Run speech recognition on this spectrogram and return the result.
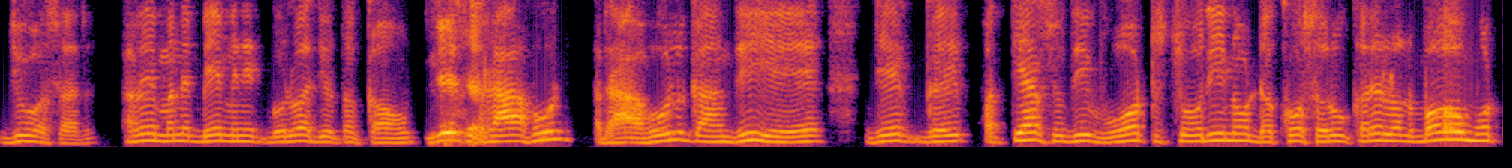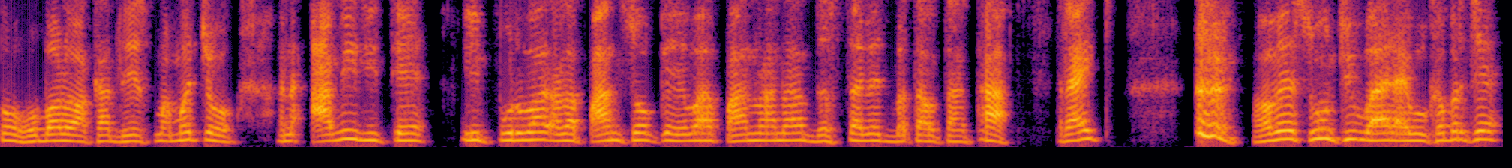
જુઓ સર હવે મને બે મિનિટ બોલવા દો તો કહું. રાહુલ રાહુલ ગાંધીએ જે ગઈ અત્યાર સુધી વોટ ચોરીનો ડખો શરૂ કરેલો ને બહુ મોટો હોબાળો આખા દેશમાં મચ્યો અને આવી રીતે એ પુરવાર એટલે પાંચસો કે એવા પાનાના દસ્તાવેજ બતાવતા હતા. રાઈટ? હવે શું થયું? બહાર આવ્યું ખબર છે?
